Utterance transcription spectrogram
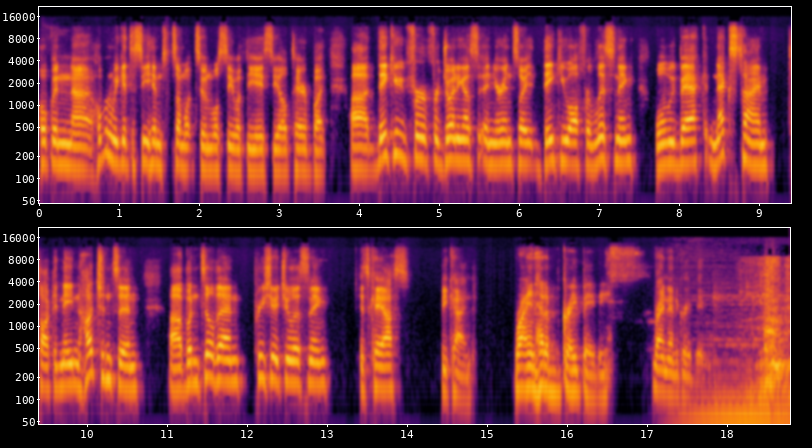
Hoping, uh, hoping we get to see him somewhat soon. We'll see what the ACL tear. But uh, thank you for for joining us and your insight. Thank you all for listening. We'll be back next time talking Aidan Hutchinson. Uh, but until then, appreciate you listening. It's chaos. Be kind. Ryan had a great baby. Ryan had a great baby.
